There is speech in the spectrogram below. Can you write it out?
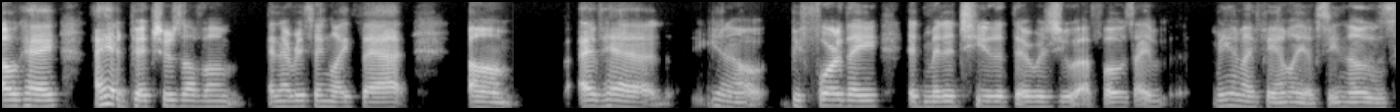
Okay. I had pictures of them and everything like that. Um i've had you know before they admitted to you that there was ufos i me and my family have seen those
